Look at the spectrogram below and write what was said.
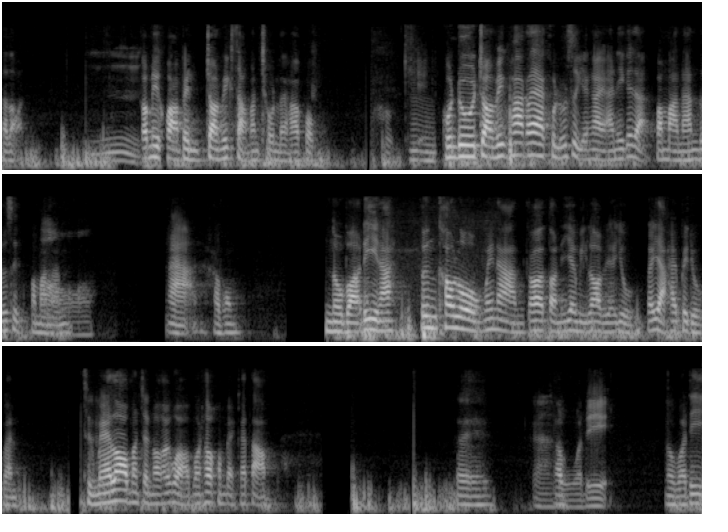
ตลอดอืมก็มีความเป็นจอห์นวิกสามัญชนเลยครับผมโอเคอืมคุณดูจอห์นวิกภาคแรกคุณรู้สึกยังไง อันนี้ก็จะประมาณนั้นรู้สึกประมาณนั้นอ๋ออ่าครับผม nobody นะเพิ่งเข้าโรงไม่นานก็ตอนนี้ยังมีรอบเยอะอยู่ ก็อยากให้ไปดูกัน ถึงแม้รอบมันจะน้อยกว่า Mortal Kombat ก็ตามเอออ่าครับสวัสดี nobody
